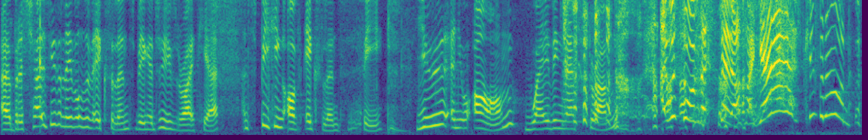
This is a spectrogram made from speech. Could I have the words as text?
Uh, but it shows you the levels of excellence being achieved right here. And speaking of excellence, Fee, you and your arm waving that scrum, I was so invested. I was like, yes, keep it on.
